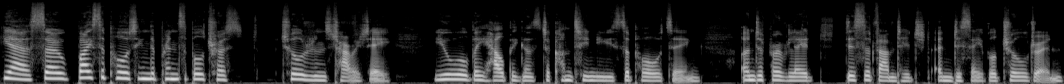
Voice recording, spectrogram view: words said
Yeah, so by supporting the Principal Trust Children's Charity, you will be helping us to continue supporting underprivileged, disadvantaged, and disabled children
